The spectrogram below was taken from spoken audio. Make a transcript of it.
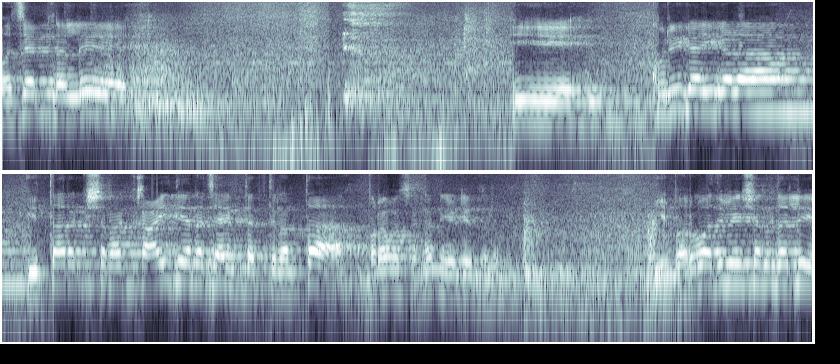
ಬಜೆಟ್ನಲ್ಲಿ ಈ ಕುರಿಗಾಯಿಗಳ ಹಿತರಕ್ಷಣಾ ಕಾಯ್ದೆಯನ್ನು ಜಾರಿಗೆ ತರ್ತೀರಂತ ಭರವಸೆಯನ್ನು ನೀಡಿದರು. ಈ ಬರುವ ಅಧಿವೇಶನದಲ್ಲಿ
